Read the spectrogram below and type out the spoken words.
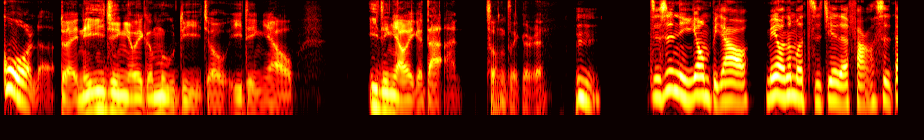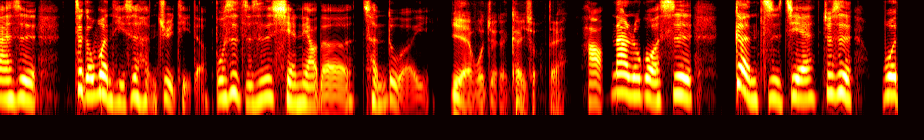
过了。对，你已经有一个目的，就一定要一定要一个答案从这个人。嗯，只是你用比较没有那么直接的方式，但是这个问题是很具体的，不是只是闲聊的程度而已。也、yeah, 我觉得可以说对。好，那如果是更直接，就是我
